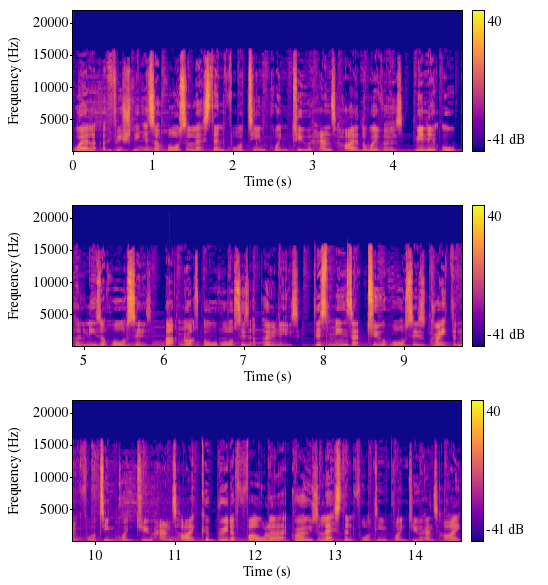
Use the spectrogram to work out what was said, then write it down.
Well, officially it's a horse less than 14.2 hands high at the withers, meaning all ponies are horses, but not all horses are ponies. This means that two horses greater than 14.2 hands high could breed a foaler that grows less than 14.2 hands high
